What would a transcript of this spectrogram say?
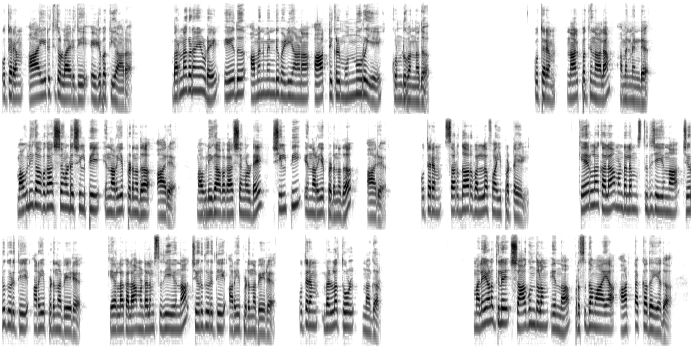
ഉത്തരം ആയിരത്തി തൊള്ളായിരത്തി എഴുപത്തി ആറ് ഭരണഘടനയുടെ ഏത് അമൻമെന്റ് വഴിയാണ് ആർട്ടിക്കിൾ മുന്നൂറ് എ കൊണ്ടുവന്നത്? ഉത്തരം നാൽപ്പത്തിനാലാം അമൻമെന്റ് മൗലികാവകാശങ്ങളുടെ ശില്പി എന്നറിയപ്പെടുന്നത് ആര്? മൗലികാവകാശങ്ങളുടെ ശില്പി എന്നറിയപ്പെടുന്നത് ആര്? ഉത്തരം സർദാർ വല്ലഭായ് പട്ടേൽ. കേരള കലാമണ്ഡലം സ്ഥിതി ചെയ്യുന്ന ചെറുതുരുത്തി അറിയപ്പെടുന്ന പേര് കേരള കലാമണ്ഡലം സ്ഥിതി ചെയ്യുന്ന ചെറുതുരുത്തി അറിയപ്പെടുന്ന പേര്. ഉത്തരം വെള്ളത്തോൾ നഗർ. മലയാളത്തിലെ ശാകുന്തളം എന്ന പ്രസിദ്ധമായ ആട്ടക്കഥ ഏത്?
